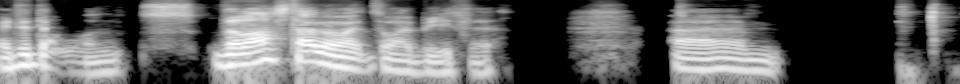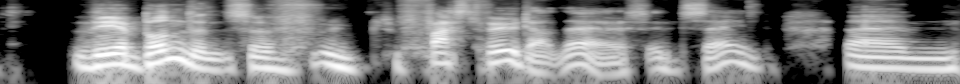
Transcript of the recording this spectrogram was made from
I did that once. The last time I went to Ibiza, um, the abundance of fast food out there is insane. Um,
